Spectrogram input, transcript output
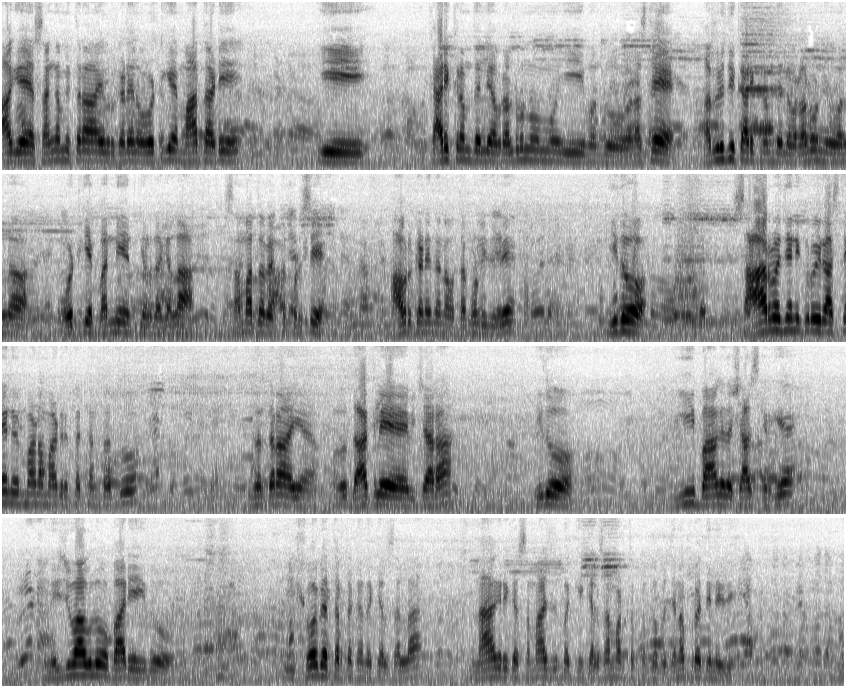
ಹಾಗೆ ಸಂಘಮಿತ್ರ ಇವ್ರ ಕಡೆ ಒಟ್ಟಿಗೆ ಮಾತಾಡಿ ಈ ಕಾರ್ಯಕ್ರಮದಲ್ಲಿ ಅವರೆಲ್ಲರೂ ಈ ಒಂದು ರಸ್ತೆ ಅಭಿವೃದ್ಧಿ ಕಾರ್ಯಕ್ರಮದಲ್ಲಿ ಅವರೆಲ್ಲರೂ ನೀವೆಲ್ಲ ಒಟ್ಟಿಗೆ ಬನ್ನಿ ಅಂತ ಕೇಳಿದಾಗೆಲ್ಲ ಸಮ್ಮತ ವ್ಯಕ್ತಪಡಿಸಿ ಅವ್ರ ಕಡೆಯಿಂದ ನಾವು ತಗೊಂಡಿದ್ದೀವಿ. ಇದು ಸಾರ್ವಜನಿಕರು ಈ ರಸ್ತೆ ನಿರ್ಮಾಣ ಮಾಡಿರ್ತಕ್ಕಂಥದ್ದು ಇದೊಂಥರ ಒಂದು ದಾಖಲೆ ವಿಚಾರ. ಇದು ಈ ಭಾಗದ ಶಾಸಕರಿಗೆ ನಿಜವಾಗ್ಲೂ ಭಾರಿ ಇದು ಈ ಶೋಭೆ ತರ್ತಕ್ಕಂಥ ಕೆಲಸ ಅಲ್ಲ. ನಾಗರಿಕ ಸಮಾಜದ ಬಗ್ಗೆ ಕೆಲಸ ಮಾಡ್ತಕ್ಕಂಥ ಒಬ್ಬ ಜನಪ್ರತಿನಿಧಿ.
